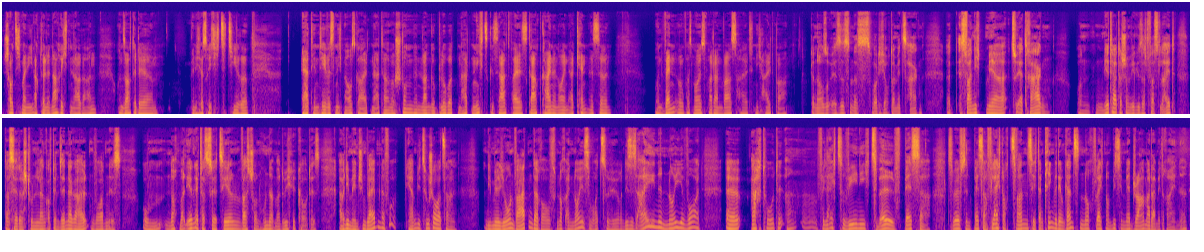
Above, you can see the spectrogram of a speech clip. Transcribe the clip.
schaut sich mal die aktuelle Nachrichtenlage an und sagte der, wenn ich das richtig zitiere, er hat den Tevis nicht mehr ausgehalten. Er hat da über Stunden lang geblubbert und hat nichts gesagt, weil es gab keine neuen Erkenntnisse. Und wenn irgendwas Neues war, dann war es halt nicht haltbar. Genau so ist es und das wollte ich auch damit sagen. Äh, es war nicht mehr zu ertragen. Und mir tat das schon, wie gesagt, fast leid, dass er da stundenlang auf dem Sender gehalten worden ist, um nochmal irgendetwas zu erzählen, was schon hundertmal durchgekaut ist. Aber die Menschen bleiben davor. Die haben die Zuschauerzahlen. Und die Millionen warten darauf, noch ein neues Wort zu hören. Dieses eine neue Wort. Äh, acht Tote, oh, vielleicht zu wenig, zwölf besser. Zwölf sind besser, vielleicht noch zwanzig. Dann kriegen wir dem Ganzen noch vielleicht noch ein bisschen mehr Drama damit rein. Ne?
